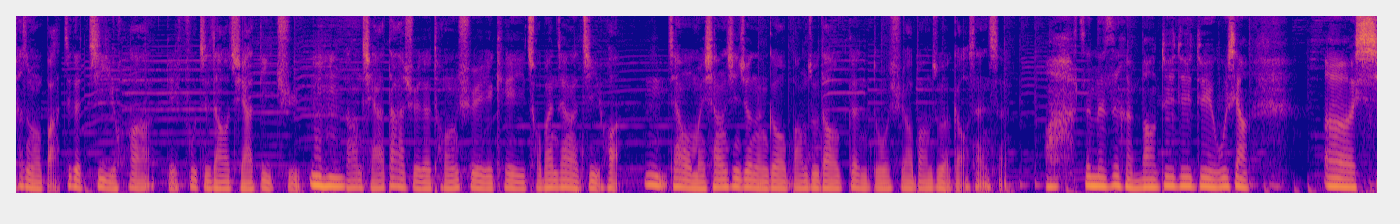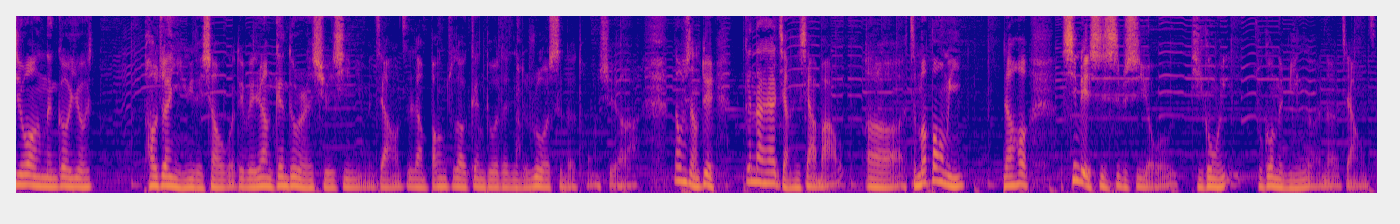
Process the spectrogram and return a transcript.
要怎么把这个计划给复制到其他地区，嗯哼，让其他大学的同学也可以筹办这样的计划，嗯，这样我们相信就能够帮助到更多需要帮助的高三生。哇，真的是很棒，对对对，我想，呃，希望能够有抛砖引玉的效果，对不对？让更多人学习你们这样子，让帮助到更多的那个弱势的同学了。那我想对跟大家讲一下吧，呃，怎么报名？然后新北市是不是有提供足够的名额呢？这样子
